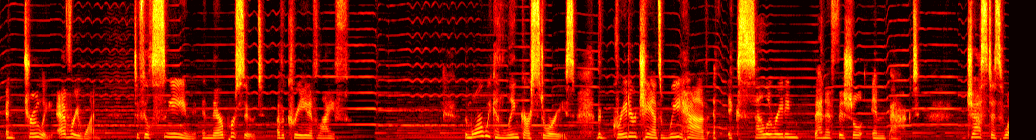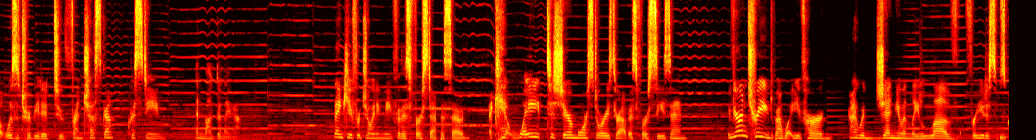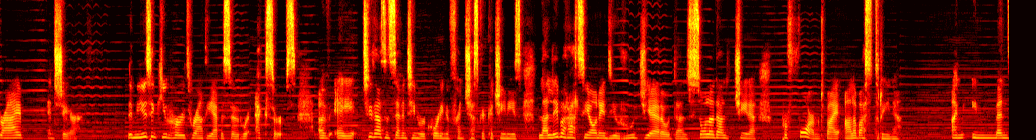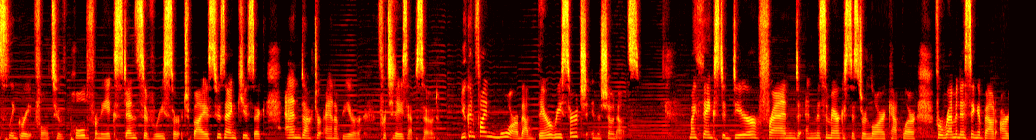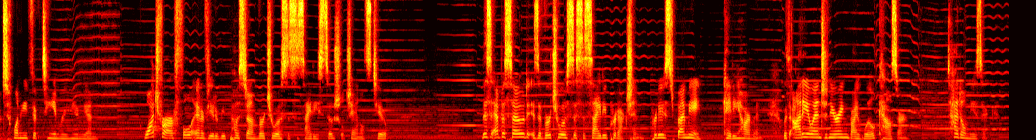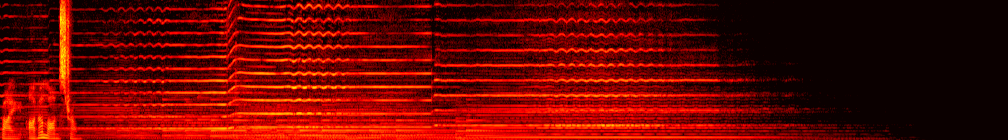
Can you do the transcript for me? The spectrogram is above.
and truly everyone, to feel seen in their pursuit of a creative life. The more we can link our stories, the greater chance we have of accelerating beneficial impact, just as what was attributed to Francesca, Christine, and Magdalena. Thank you for joining me for this first episode. I can't wait to share more stories throughout this first season. If you're intrigued by what you've heard, I would genuinely love for you to subscribe and share. The music you heard throughout the episode were excerpts of a 2017 recording of Francesca Caccini's La Liberazione di Ruggiero dall'isola d'Alcina, performed by Allabastrina. I'm immensely grateful to have pulled from the extensive research by Suzanne Cusick and Dr. Anna Beer for today's episode. You can find more about their research in the show notes. My thanks to dear friend and Miss America sister Laura Kaeppeler for reminiscing about our 2015 reunion. Watch for our full interview to be posted on Virtuosa Society's social channels too. This episode is a Virtuosa Society production, produced by me, Katie Harman, with audio engineering by Will Kauser. Title music by Anna Landstrom.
